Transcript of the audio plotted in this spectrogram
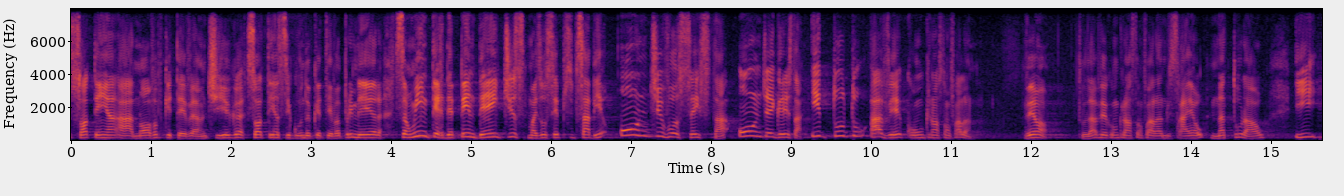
só tem a, a nova porque teve a antiga, só tem a segunda porque teve a primeira. São interdependentes, mas você precisa saber onde você está, onde a igreja está. E tudo a ver com o que nós estamos falando. Viu? Tudo a ver com o que nós estamos falando, Israel natural e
